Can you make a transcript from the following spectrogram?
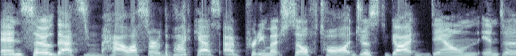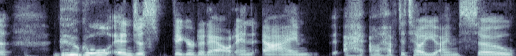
And so that's mm. how I started the podcast. I pretty much self taught, just got down into Google and just figured it out. And I'm, I'll have to tell you, I'm so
